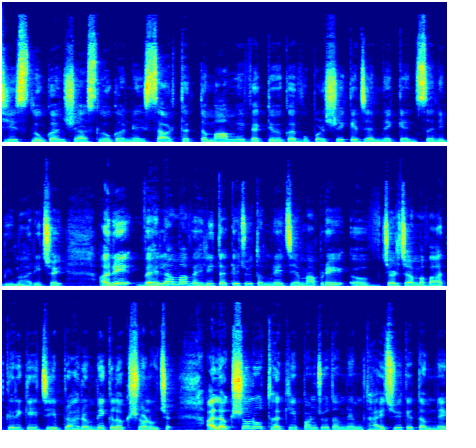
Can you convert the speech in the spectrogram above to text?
જે સ્લોગન છે, આ સ્લોગનને સાર્થક તમામ એ વ્યક્તિઓએ કરવું પડશે કે જેમને કેન્સરની બીમારી છે. અને વહેલામાં વહેલી તકે જો તમને જેમ આપણે ચર્ચામાં વાત કરી કે જે પ્રારંભિક લક્ષણો છે, આ લક્ષણો થકી પણ જો તમને એમ થાય છે કે તમને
